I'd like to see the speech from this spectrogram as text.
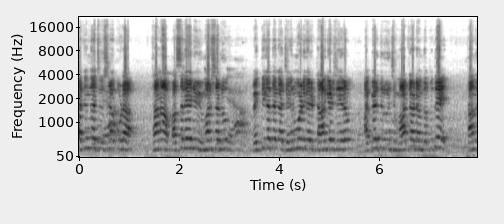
రకంగా చూసినా కూడా తన పసలేని విమర్శలు వ్యక్తిగతంగా జగన్మోహన్ గారిని గారి టార్గెట్ చేయడం అభ్యర్థుల గురించి మాట్లాడడం తప్పితే తాను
